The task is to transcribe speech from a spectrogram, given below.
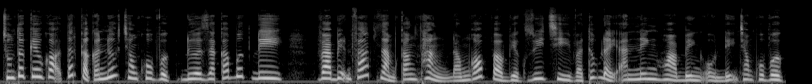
Chúng tôi kêu gọi tất cả các nước trong khu vực đưa ra các bước đi và biện pháp giảm căng thẳng đóng góp vào việc duy trì và thúc đẩy an ninh, hòa bình, ổn định trong khu vực.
